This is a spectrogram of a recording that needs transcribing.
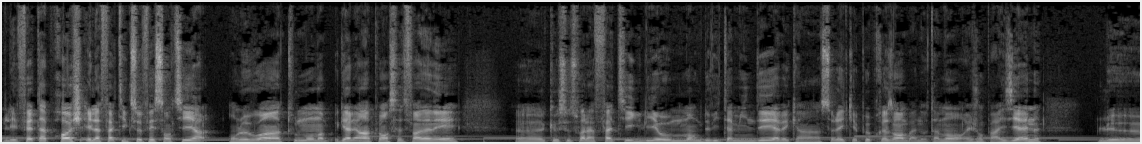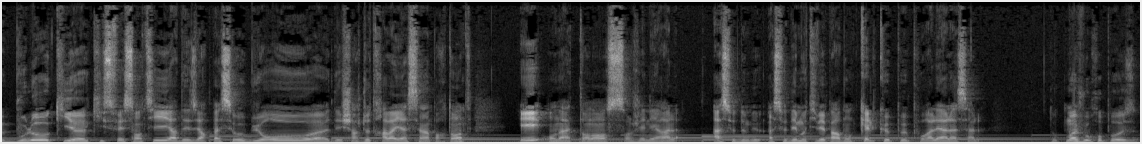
Les fêtes approchent et la fatigue se fait sentir. On le voit, hein, tout le monde galère un peu en cette fin d'année. Euh, que ce soit la fatigue liée au manque de vitamine D avec un soleil qui est peu présent, bah, notamment en région parisienne, le boulot euh, qui, se fait sentir, des heures passées au bureau, euh, des charges de travail assez importantes, et on a tendance en général à se, démotiver pardon, quelque peu pour aller à la salle. Donc moi je vous propose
